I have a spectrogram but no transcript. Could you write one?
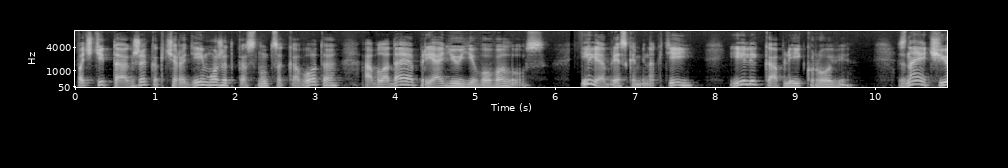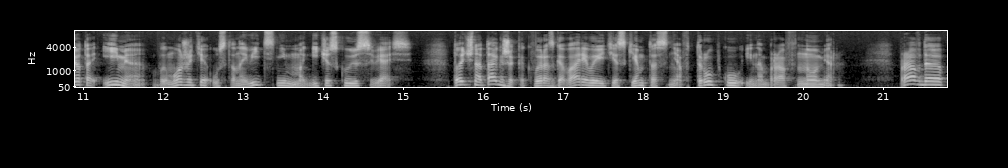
Почти так же, как чародей может коснуться кого-то, обладая прядью его волос, или обрезками ногтей, или каплей крови. Зная чье-то имя, вы можете установить с ним магическую связь. Точно так же, как вы разговариваете с кем-то, сняв трубку и набрав номер. Правда,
